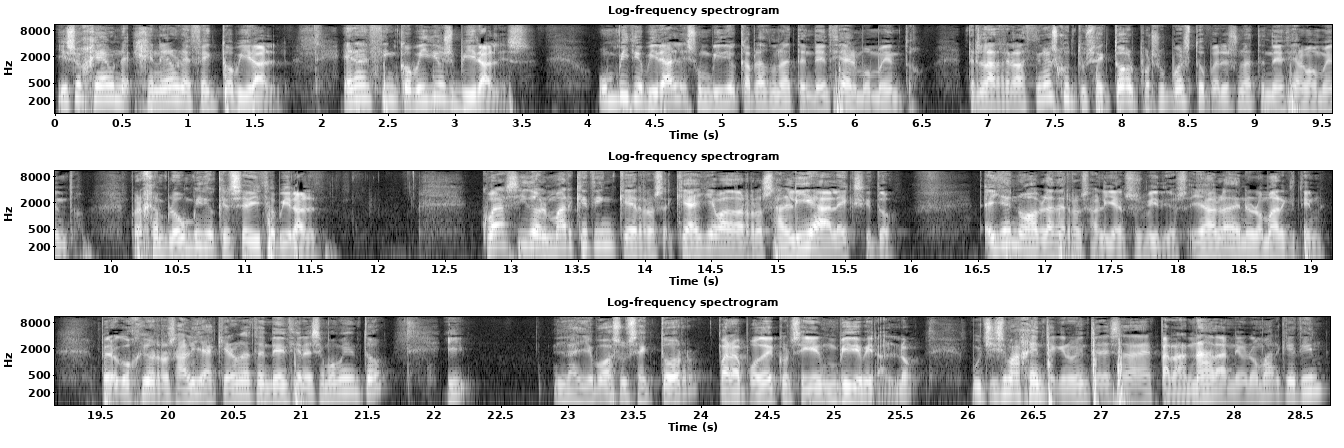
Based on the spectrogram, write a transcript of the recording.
Y eso genera un, efecto viral. Eran cinco vídeos virales. Un vídeo viral es un vídeo que habla de una tendencia del momento. Las relacionas con tu sector, por supuesto, pero es una tendencia del momento. Por ejemplo, un vídeo que se hizo viral. ¿Cuál ha sido el marketing que ha llevado a Rosalía al éxito? Ella no habla de Rosalía en sus vídeos, ella habla de neuromarketing, pero cogió Rosalía, que era una tendencia en ese momento, y la llevó a su sector para poder conseguir un vídeo viral, ¿no? Muchísima gente que no le interesa para nada neuromarketing,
